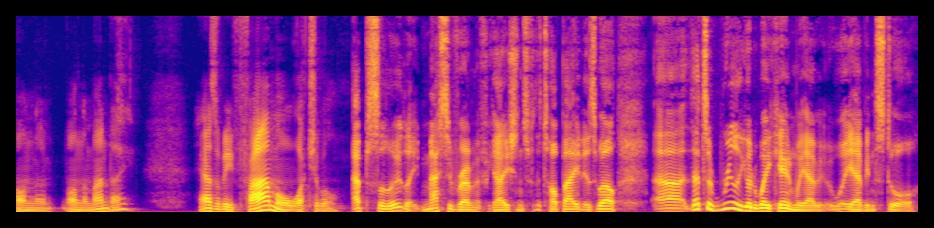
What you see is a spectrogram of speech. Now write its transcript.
on the on the Monday, ours will be far more watchable. Absolutely, massive ramifications for the top eight as well. Uh, that's a really good weekend we have we have in store.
